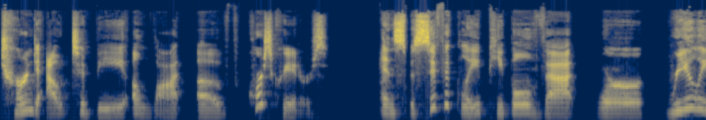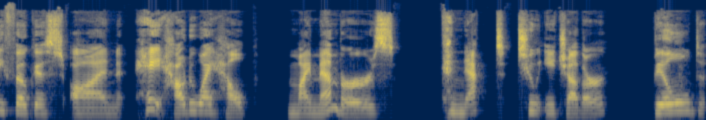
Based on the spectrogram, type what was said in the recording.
turned out to be a lot of course creators and specifically people that were really focused on hey, how do I help my members connect to each other, build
